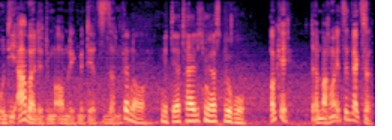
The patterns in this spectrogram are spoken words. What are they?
und die arbeitet im Augenblick mit dir zusammen. Genau, mit der teile ich mir das Büro. Okay, dann machen wir jetzt den Wechsel.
